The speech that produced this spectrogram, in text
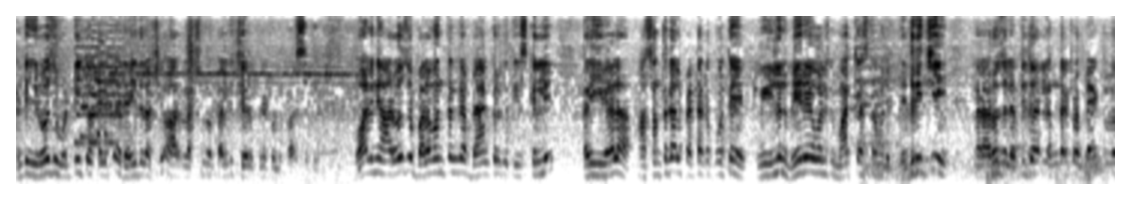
అంటే ఈ రోజు వడ్డీతో కలిపి అది ఐదు లక్షలు ఆరు లక్షల రూపాయలకి చేరుకునేటువంటి పరిస్థితి. వాళ్ళని ఆ రోజు బలవంతంగా బ్యాంకులకు తీసుకెళ్ళి మరి ఈవేళ ఆ సంతకాలు పెట్టకపోతే మీ ఇల్లును వేరే వాళ్ళకి మార్చేస్తామని బెదిరించి మరి ఆ రోజు లబ్ధిదారులందరూ కూడా బ్యాంకుల్లో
